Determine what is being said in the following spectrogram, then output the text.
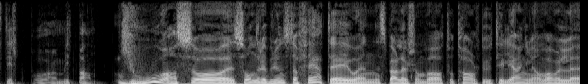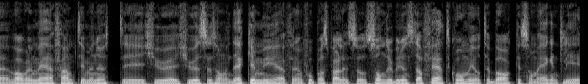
stilt på midtbanen? Jo, altså Sondre Brunstad Fet er jo en spiller som var totalt utilgjengelig. Han var vel, var vel med 50 minutter i 2020-sesongen. Det er ikke mye for en fotballspiller, så Sondre Brunstad Fet kommer jo tilbake som egentlig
